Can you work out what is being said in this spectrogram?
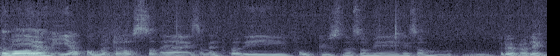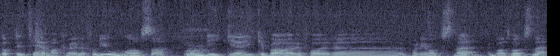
Ja, Men hva- Mia, Mia kommer til oss, og det er liksom et av de fokusene som vi liksom prøver å legge opp til temakvelder for de unge også. Ikke, ikke bare for, eh, for de voksne, godt voksne.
